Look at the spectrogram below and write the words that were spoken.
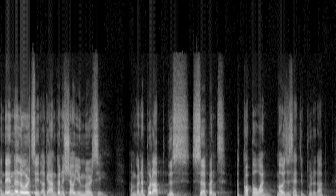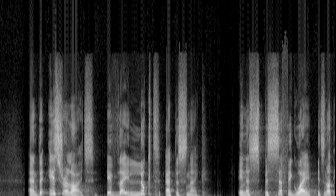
And then the Lord said, okay, I'm going to show you mercy. I'm going to put up this serpent, a copper one. Moses had to put it up. And the Israelites, if they looked at the snake in a specific way, it's not,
